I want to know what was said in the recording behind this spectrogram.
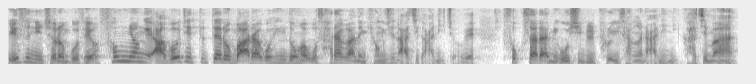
예수님처럼 보세요. 성령의 아버지 뜻대로 말하고 행동하고 살아가는 경지는 아직 아니죠. 왜? 속사람이 51% 이상은 아니니까. 하지만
